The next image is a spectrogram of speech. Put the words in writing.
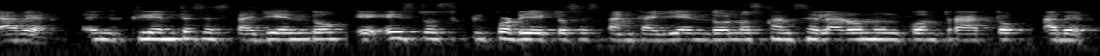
a ver, el cliente se está yendo, eh, estos proyectos están cayendo, nos cancelaron un contrato, a ver,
